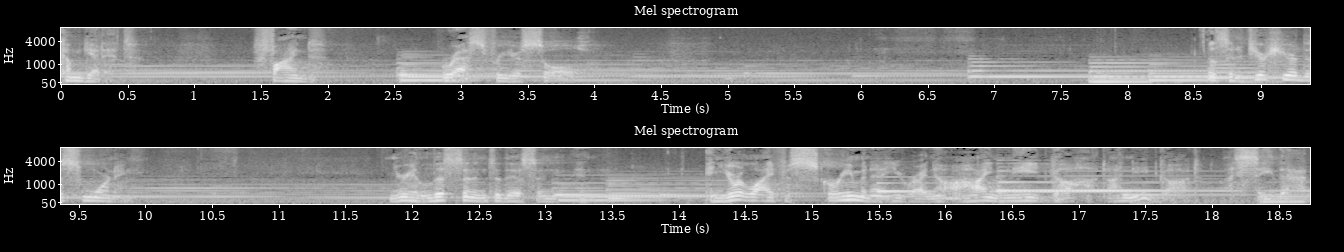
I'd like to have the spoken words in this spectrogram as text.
Come get it. Find rest for your soul. Listen, if you're here this morning, and you're listening to this and, and, and your life is screaming at you right now, I need God. I need God. I see that.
